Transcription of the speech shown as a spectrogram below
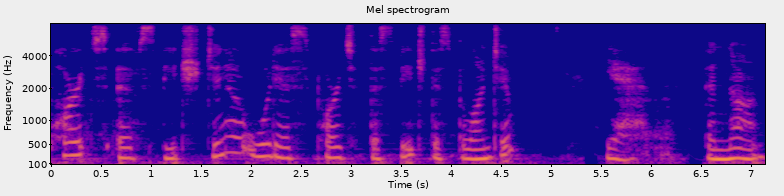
parts of speech. Do you know what is part of the speech this belong to? Yeah, the noun.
